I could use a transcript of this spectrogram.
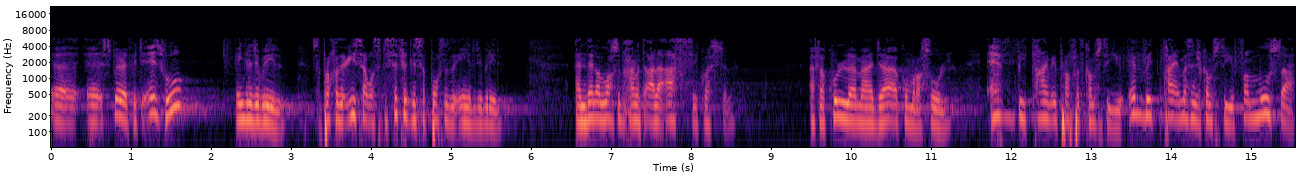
uh, uh, Spirit which is who? Angel Jibreel so Prophet Isa was specifically supported with Angel Jibreel and then Allah subhanahu wa ta'ala asks a question أفكلما جاءكم رسول Every time a prophet comes to you, every time a messenger comes to you, from Musa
